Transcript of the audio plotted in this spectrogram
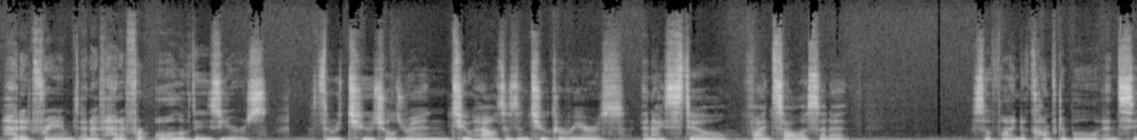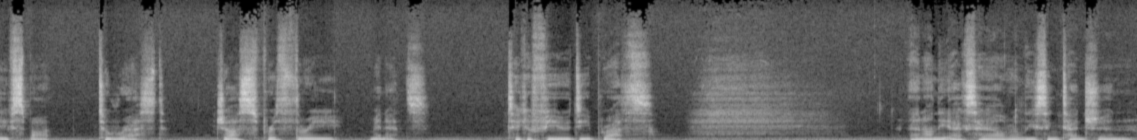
had it framed, and I've had it for all of these years. Through two children, two houses, and two careers, and I still find solace in it. So find a comfortable and safe spot to rest just for three minutes. Take a few deep breaths. And on the exhale, releasing tension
